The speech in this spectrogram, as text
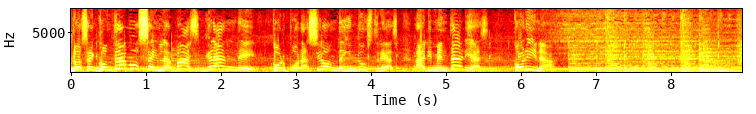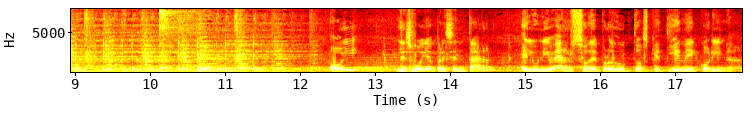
Nos encontramos en la más grande corporación de industrias alimentarias, Corina. Hoy les voy a presentar el universo de productos que tiene Corina.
